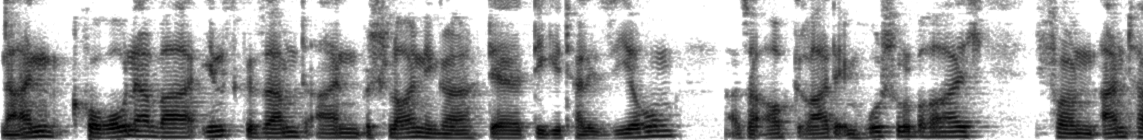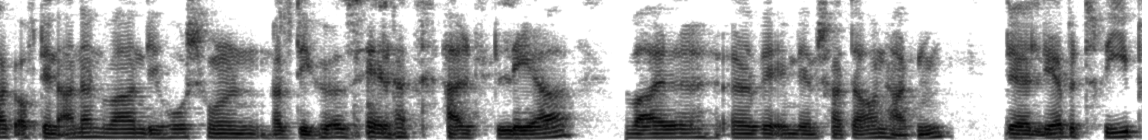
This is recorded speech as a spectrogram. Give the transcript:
Nein, Corona war insgesamt ein Beschleuniger der Digitalisierung, also auch gerade im Hochschulbereich von einem Tag auf den anderen waren die Hochschulen, also die Hörsäle halt leer, weil äh, wir eben den Shutdown hatten. Der Lehrbetrieb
